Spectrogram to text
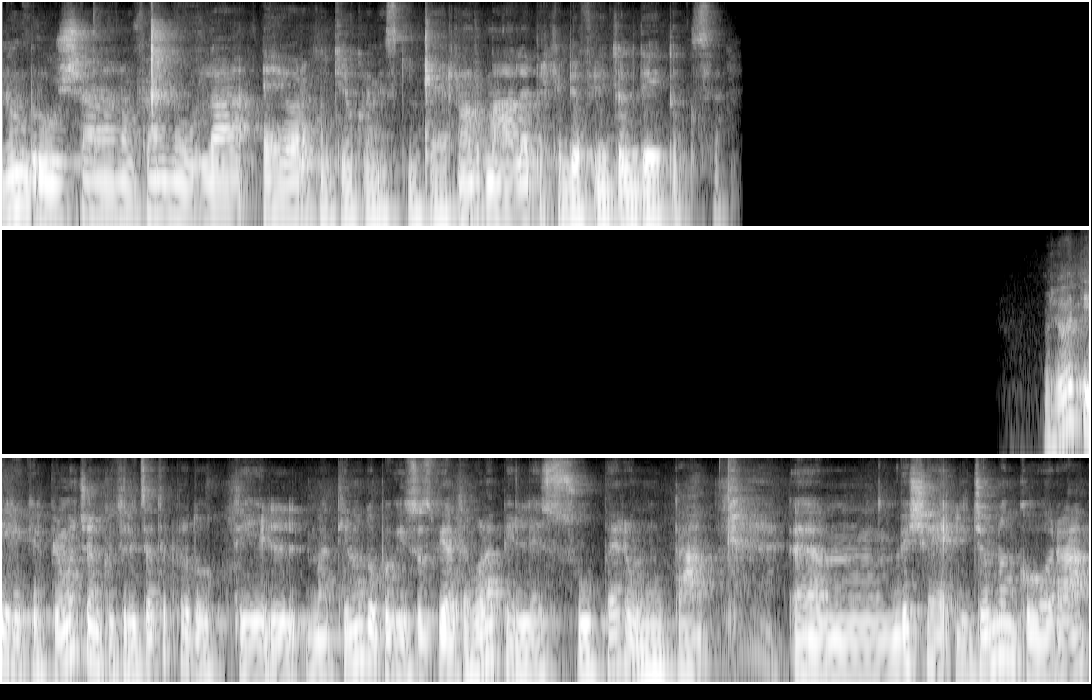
non brucia, non fa nulla e ora continuo con la mia skincare normale perché abbiamo finito il detox. Volevo dire che il primo giorno che ho utilizzato i prodotti, il mattino dopo che sono svegliata avevo la pelle super unta, um, invece il giorno ancora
